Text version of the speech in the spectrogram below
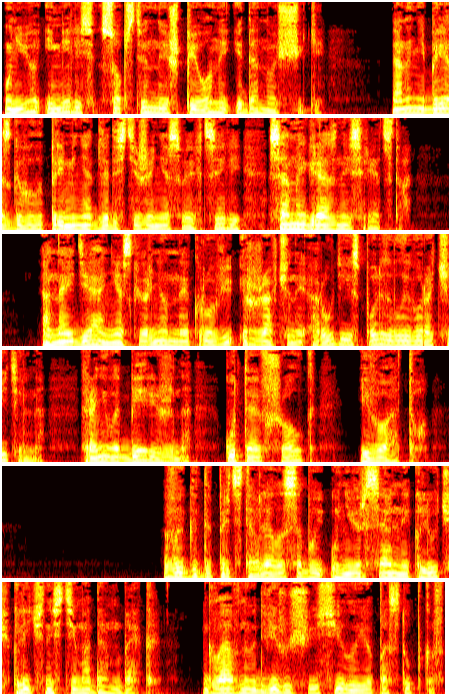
у нее имелись собственные шпионы и доносчики – она не брезговала применять для достижения своих целей самые грязные средства. А найдя неоскверненное кровью и ржавчиной орудие, использовала его рачительно, хранила бережно, кутая в шелк и вату. Выгода представляла собой универсальный ключ к личности мадам Бек, главную движущую силу ее поступков,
